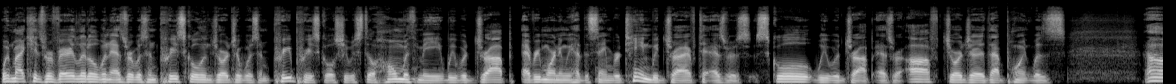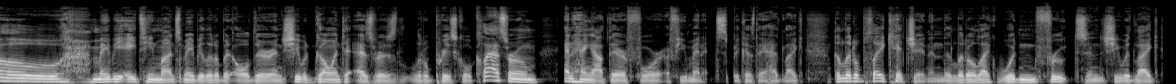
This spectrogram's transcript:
when my kids were very little, when Ezra was in preschool and Georgia was in pre preschool, she was still home with me. We would drop every morning. We had the same routine. We'd drive to Ezra's school. We would drop Ezra off. Georgia at that point was oh, maybe 18 months, maybe a little bit older. And she would go into Ezra's little preschool classroom and hang out there for a few minutes because they had like the little play kitchen and the little like wooden fruits. And she would like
